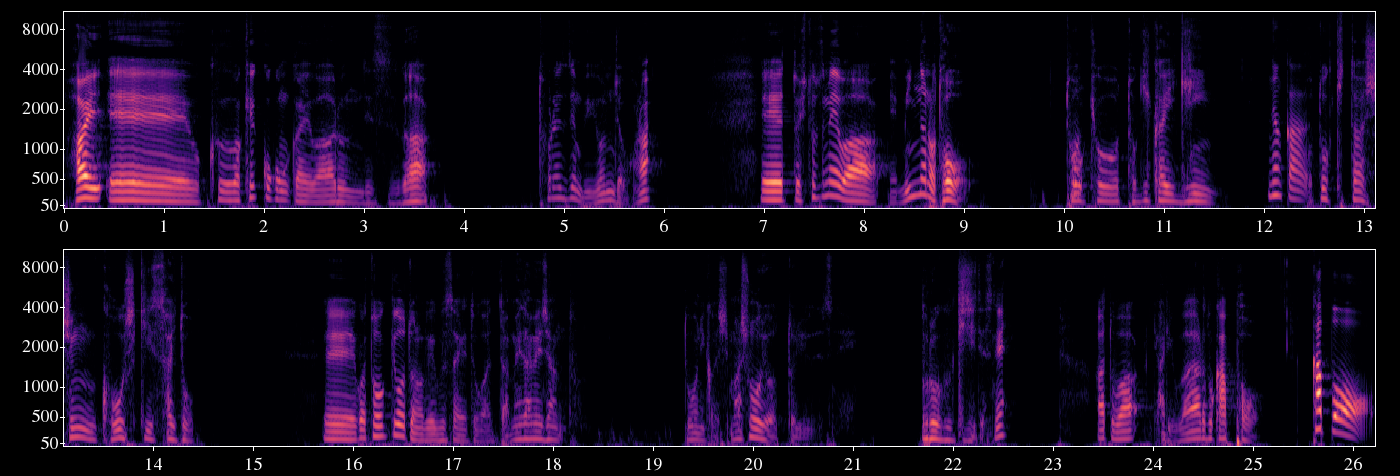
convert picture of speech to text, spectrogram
はい、えー、僕は結構今回はあるんですが、とりあえず全部読んじゃおうかな。えーっと、一つ目は、えみんなの党、東京都議会議員、なんか、音北俊公式サイト。えー、これ東京都のウェブサイトがダメダメじゃんと。どうにかしましょうよというですね、ブログ記事ですね。あとは、やはりワールドカップ。カポ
